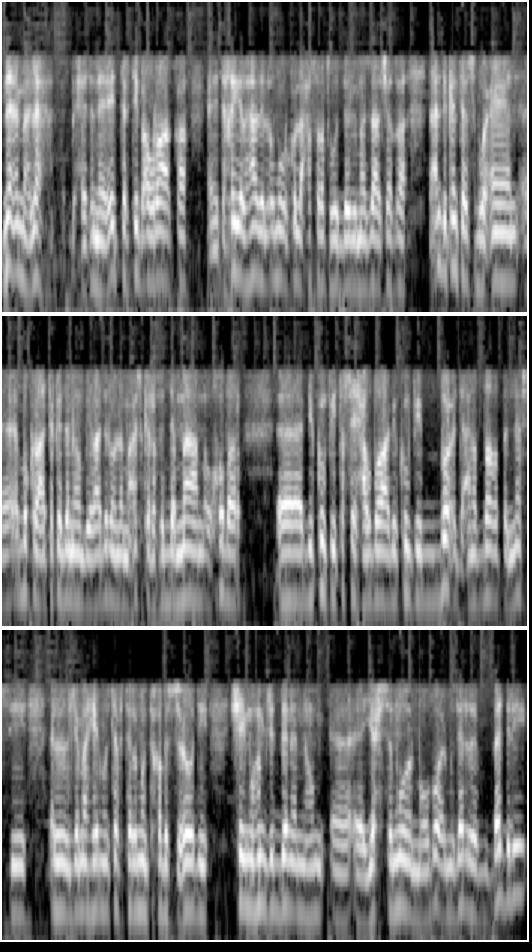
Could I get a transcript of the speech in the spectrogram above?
نعمة له بحيث إنه يعيد ترتيب أوراقه. يعني تخيل هذه الأمور كلها حصلت والدوري ما زال شغال. عندك أنت أسبوعين آه، بكرة أعتقد أنهم بيغادرون لمعسكر في الدمام أو خبر آه، بيكون في تصحيح أوضاع بيكون في بعد عن الضغط النفسي الجماهير ملتفتة للمنتخب السعودي. شيء مهم جدا إنهم آه، يحسمون موضوع المدرب بدري.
